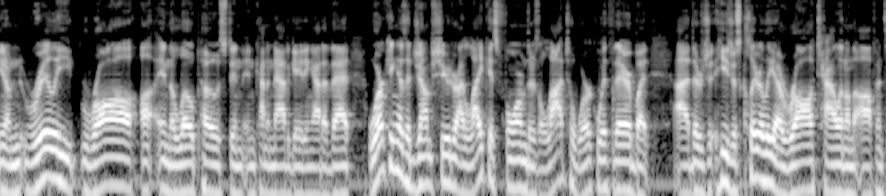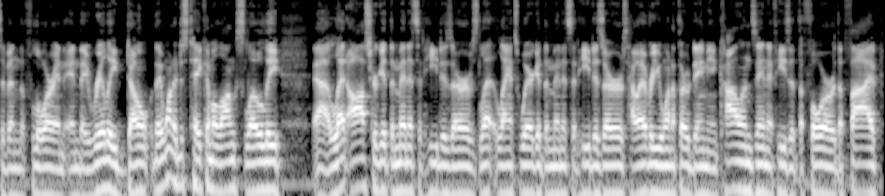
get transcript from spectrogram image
you know, really raw uh, in the low post and, and kind of navigating out of that. Working as a jump shooter, I like his form. There's a lot to work with there, but uh, there's he's just clearly a raw talent on the offensive end of the floor, and, and they really don't, they want to just take him along slowly. Uh, let Oscar get the minutes that he deserves. Let Lance Ware get the minutes that he deserves. However, you want to throw Daimion Collins in if he's at the four or the five.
